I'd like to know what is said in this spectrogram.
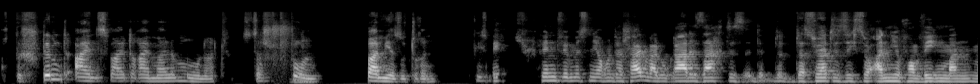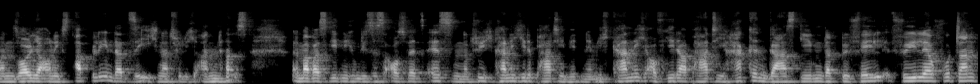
auch bestimmt ein, zwei, dreimal im Monat ist das schon mhm. bei mir so drin. Ich finde, wir müssen ja auch unterscheiden, weil du gerade sagtest, das hörte sich so an hier vom wegen, man, man soll ja auch nichts ablehnen. Das sehe ich natürlich anders. Ähm, aber es geht nicht um dieses Auswärtsessen. Natürlich kann ich jede Party mitnehmen. Ich kann nicht auf jeder Party Hackengas geben, das Buffet leer futtern,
